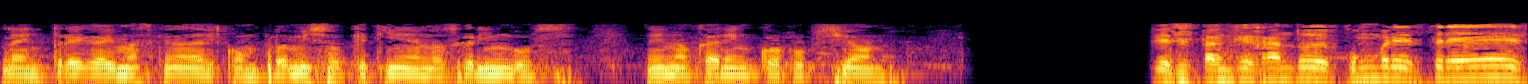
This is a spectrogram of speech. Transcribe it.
la entrega y más que nada el compromiso que tienen los gringos de no caer en corrupción. Que se están quejando de Cumbres 3,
